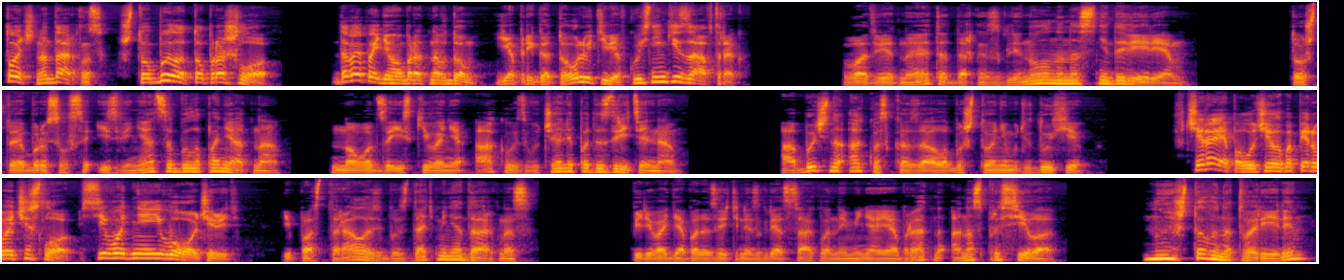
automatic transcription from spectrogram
Точно, Даркнесс. Что было, то прошло. Давай пойдем обратно в дом. Я приготовлю тебе вкусненький завтрак. В ответ на это Даркнесс взглянула на нас с недоверием. То, что я бросился извиняться, было понятно. Но вот заискивания Аквы звучали подозрительно. Обычно Аква сказала бы что-нибудь в духе «Вчера я получила по первое число, сегодня его очередь» и постаралась бы сдать меня Даркнесс. Переводя подозрительный взгляд с Аквы на меня и обратно, она спросила «Ну и что вы натворили?»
